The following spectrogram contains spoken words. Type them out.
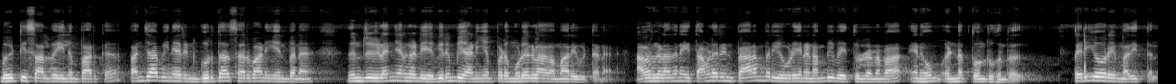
வேட்டி சால்வையிலும் பார்க்க பஞ்சாபியினரின் குர்தா சர்வாணி என்பன இன்று இளைஞர்களிடையே விரும்பி அணியப்படும் உடைகளாக மாறிவிட்டன. அவர்கள் அதனை தமிழரின் பாரம்பரிய உடையென நம்பி வைத்துள்ளனரா எனவும் எண்ணத் தோன்றுகின்றது. பெரியோரை மதித்தல்.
